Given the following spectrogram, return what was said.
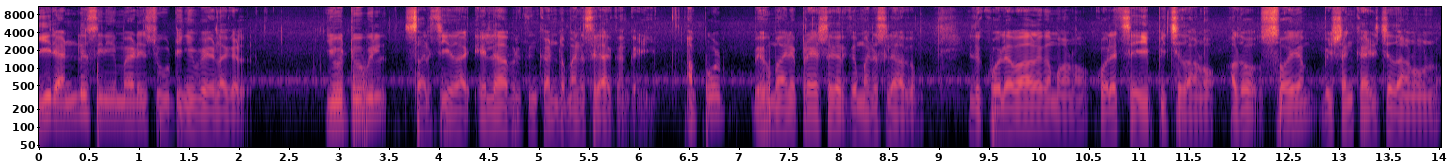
ഈ രണ്ട് സിനിമയുടെയും ഷൂട്ടിംഗ് വേളകൾ യൂട്യൂബിൽ സെർച്ച് ചെയ്താൽ എല്ലാവർക്കും കണ്ട് മനസ്സിലാക്കാൻ കഴിയും. അപ്പോൾ ബഹുമാന്യ പ്രേക്ഷകർക്ക് മനസ്സിലാകും ഇത് കൊലപാതകമാണോ കൊല ചെയ്യിപ്പിച്ചതാണോ അതോ സ്വയം വിഷം കഴിച്ചതാണോ എന്ന്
